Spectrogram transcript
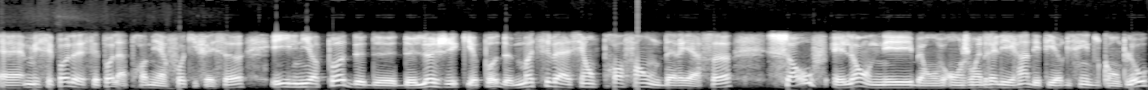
euh, mais c'est pas c'est pas la première fois qu'il fait ça. Et il n'y a pas de, de, logique, il n'y a pas de motivation profonde derrière ça, sauf et là on est ben, on, joindrait les rangs des théoriciens du complot,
